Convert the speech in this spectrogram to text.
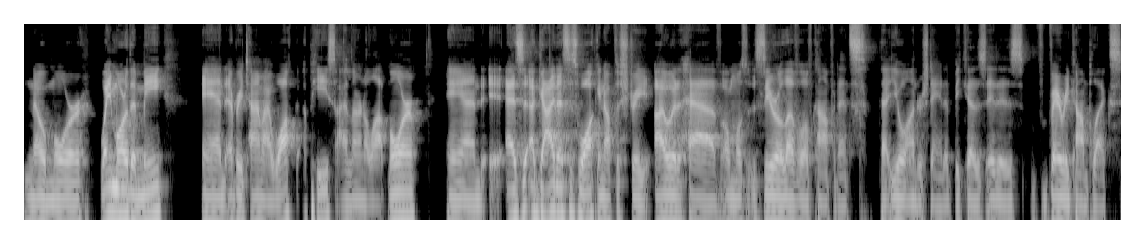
know more way more than me and every time i walk a piece i learn a lot more and as a guy that's just walking off the street i would have almost zero level of confidence that you'll understand it because it is very complex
